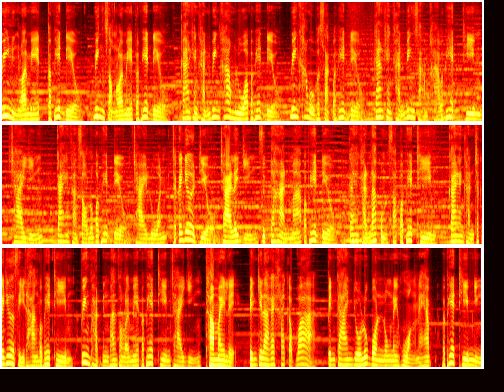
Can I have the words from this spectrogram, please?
วิ่ง 100 เมตร ประเภทเดียว วิ่ง 200 เมตร ประเภทเดียว การแข่งขันวิ่งข้ามรั้วประเภทเดียว วิ่งข้ามอุปสรรคประเภทเดียว การแข่งขันวิ่ง 3 ขาประเภททีม ชายหญิง การแข่งขันเสาล้มประเภทเดียว ชายล้วน ชักเยอร์เดี่ยว ชายและหญิง ศึกทหารม้าประเภทเดียว การแข่งขันลากกลุ่มทรัพย์ประเภททีม การแข่งขันชักเยอร์สีทางประเภททีม วิ่งผัด 1,200 เมตร ประเภททีมชายหญิงทาไมเละ เป็นกีฬาคล้ายๆ กับว่า เป็นการโยนลูกบอลลงในห่วงนะครับ ประเภททีมหญิง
